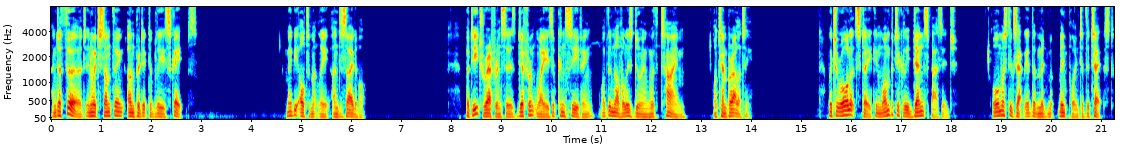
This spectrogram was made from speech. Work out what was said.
and a third in which something unpredictably escapes, may be ultimately undecidable. But each references different ways of conceiving what the novel is doing with time or temporality, which are all at stake in one particularly dense passage, almost exactly at the mid- midpoint of the text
